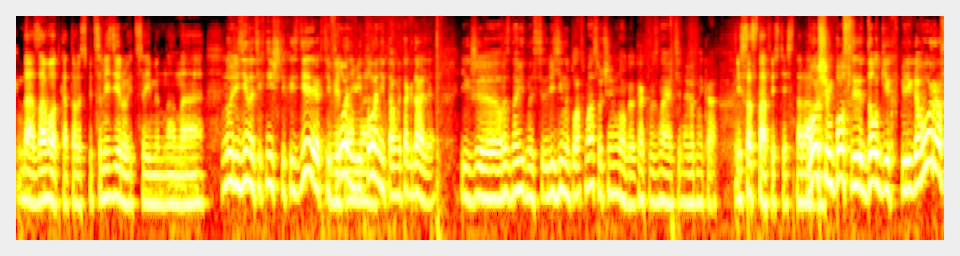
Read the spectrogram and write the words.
Да, завод, который специализируется именно на... Ну, резинотехнических изделиях, тефлоне, Витон, витоне да. там и так далее. Их же разновидность резины пластмасс очень много, как вы знаете наверняка. И состав, естественно, разный. В общем, после долгих переговоров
